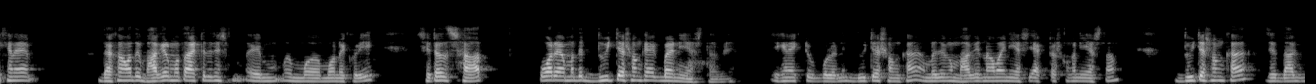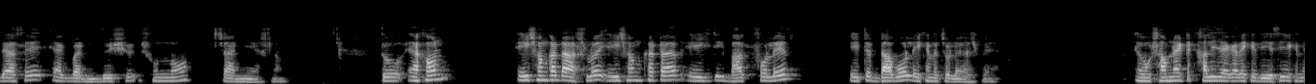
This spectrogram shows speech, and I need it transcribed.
এখানে দেখো আমাদের ভাগের মতো একটা জিনিস মনে করি, সেটা হচ্ছে সাত, পরে আমাদের দুইটা সংখ্যা একবার নিয়ে আসতে হবে। এখানে একটু বলে নিই, দুইটা সংখ্যা, আমরা যখন ভাগের নামায় নিয়ে আসি, একটা সংখ্যা নিয়ে আসতাম দুইটা সংখ্যা যে দাগ দেওয়া আছে, একবার দুই শূন্য, চার নিয়ে আসলাম। তো এখন এই সংখ্যাটা আসলো, এই সংখ্যাটার এই ভাগফলের এইটা ডাবল এখানে চলে আসবে। এবং সামনে একটা খালি জায়গা রেখে দিয়েছি, এখানে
